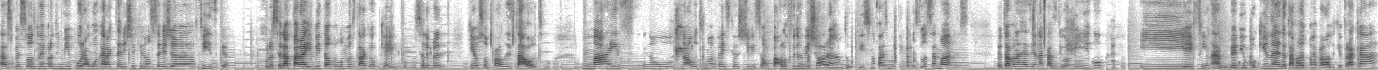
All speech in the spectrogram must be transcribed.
as pessoas lembram de mim por alguma característica que não seja física. Por eu ser da Paraíba, então, pelo meu sotaque, ok. Você lembra quem eu sou Paulo, está ótimo. Mas no- na última vez que eu estive em São Paulo, eu fui dormir chorando. Isso não faz muito tempo, faz duas semanas. Eu tava na resenha na casa de um amigo e, enfim, né, bebi um pouquinho, né? Já tava mais pra lá do que pra cá.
